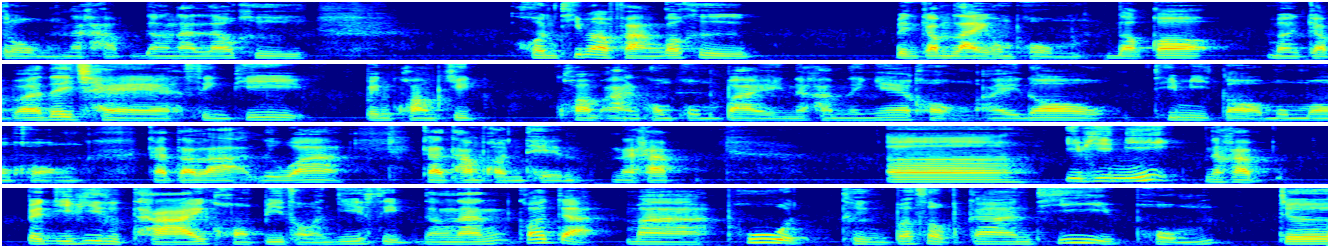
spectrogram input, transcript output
ตรงนะครับ ดังนั้นแล้วคือ คนที่มาฟังก็คือเป็นกำไรของผม แล้วก็เหมือนกับว่าได้แชร์สิ่งที่เป็นความคิด ความอ่านของผมไปนะครับ ในแง่ของไอดอลที่มีต่อมุมมองของการตลาดหรือว่าการทำคอนเทนต์นะครับเอ่อ EP นี้นะครับเป็น EP สุดท้ายของปี 2020 ดังนั้นก็จะมาพูดถึงประสบการณ์ที่ผมเจอ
